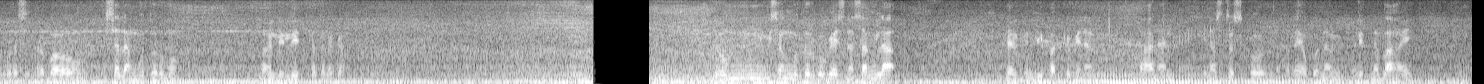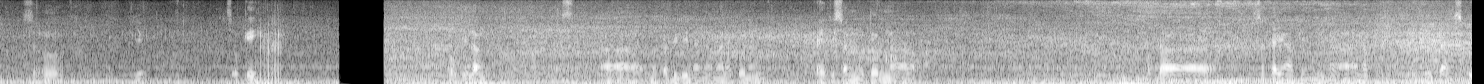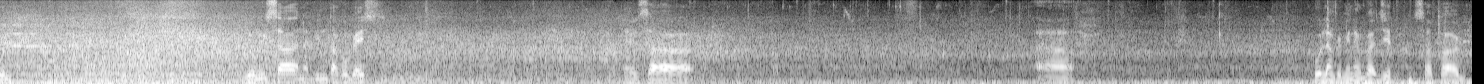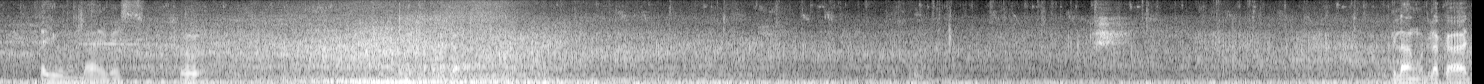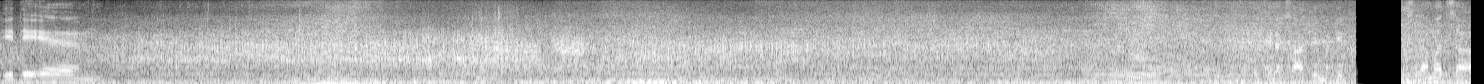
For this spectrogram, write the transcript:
oras sa trabaho isa lang motor mo malilit ka talaga. Yung isang motor ko guys nasangla dahil pinlipat kami ng tahanan pinastos ko nakatay ako ng malit na bahay. So it's okay. Okay lang. Ah, nakabili na naman ako ng kahit isang motor na makasakay ng aking ah, anak sa school. Yung isa nabinta ko guys. Dahil sa ah kulang kami ng budget sa pagtayo ng bahay guys. So talaga. Okay lang maglakad 8 a.m. okay lang sa akin maging salamat sa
